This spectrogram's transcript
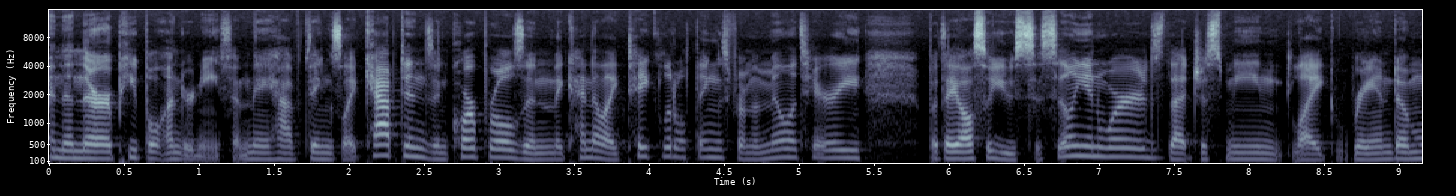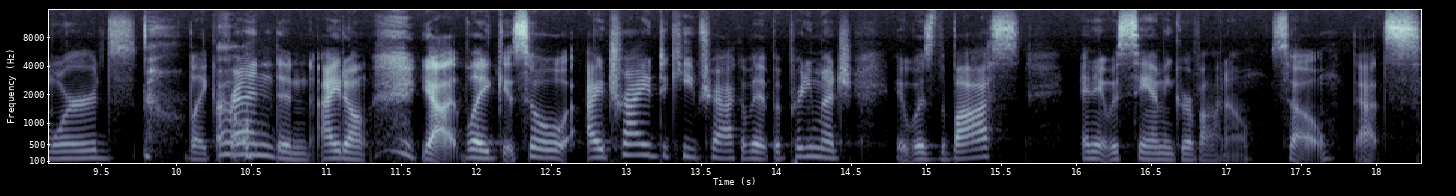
And then there are people underneath, and they have things like captains and corporals, and they kind of like take little things from the military, but they also use Sicilian words that just mean like random words, like Oh. friend. And I don't, yeah, like, so I tried to keep track of it, but pretty much it was the boss and it was Sammy Gravano. So that's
